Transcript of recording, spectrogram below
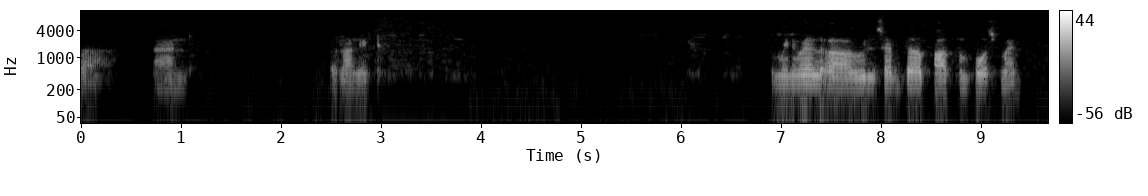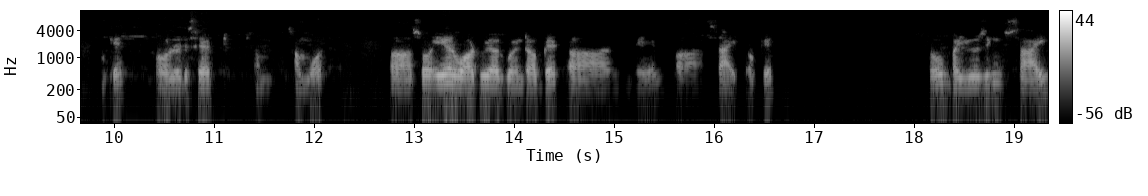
Uh, and run it. Meanwhile uh, we'll set the path from postman okay? Already set some somewhat. Uh, so here what we are going to update uh, name uh, Sai okay? So by using Sai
